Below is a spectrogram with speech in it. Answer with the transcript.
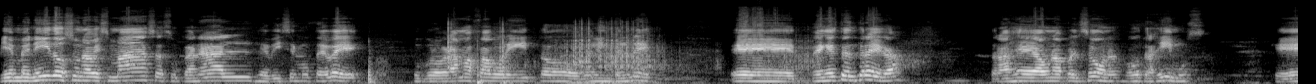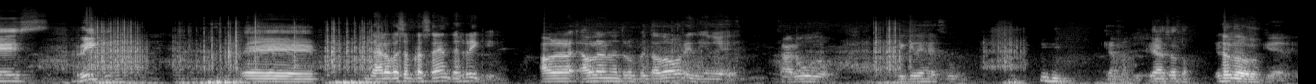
Bienvenidos una vez más a su canal Revisemos TV, su programa favorito del internet. Eh, en esta entrega traje a una persona, o trajimos, que es Ricky. Eh, Ya lo que se presente, Ricky. Habla, habla a nuestro espectador y dile saludos. Ricky de Jesús. ¿Qué más tú ya eso es todo. ¿Qué es lo que tú quieres?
